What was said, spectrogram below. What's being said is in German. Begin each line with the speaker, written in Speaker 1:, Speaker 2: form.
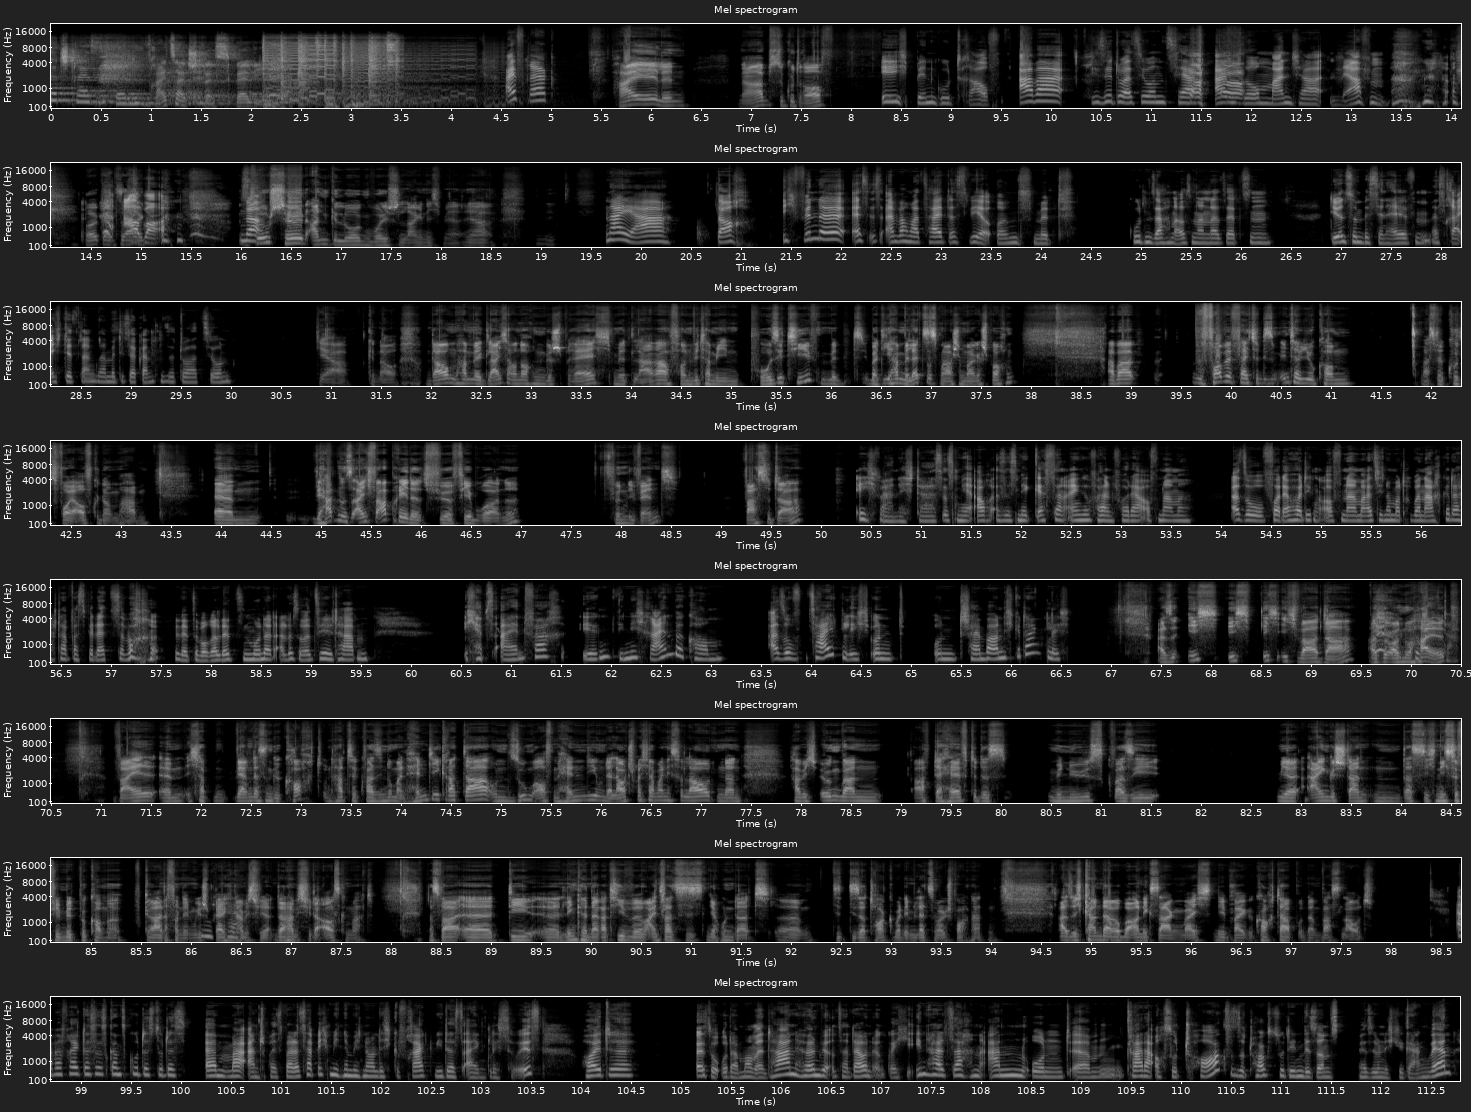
Speaker 1: Freizeitstress Berlin.
Speaker 2: Freizeitstress Berlin.
Speaker 3: Hi Frag.
Speaker 2: Hi Lynn. Na, bist du gut drauf?
Speaker 3: Ich bin gut drauf. Aber die Situation zerrt an so mancher Nerven.
Speaker 2: Wollte gerade sagen.
Speaker 3: Aber. Na,
Speaker 2: so schön angelogen wurde ich schon lange nicht mehr. Ja.
Speaker 3: naja, doch. Ich finde, es ist einfach mal Zeit, dass wir uns mit guten Sachen auseinandersetzen, die uns so ein bisschen helfen. Es reicht jetzt langsam mit dieser ganzen Situation.
Speaker 2: Ja, genau. Und darum haben wir gleich auch noch ein Gespräch mit Lara von Vitamin Positiv. Mit, über die haben wir letztes Mal schon mal gesprochen. Aber bevor wir vielleicht zu diesem Interview kommen, was wir kurz vorher aufgenommen haben, ähm, wir hatten uns eigentlich verabredet für Februar, ne? Für ein Event. Warst du da?
Speaker 3: Ich war nicht da. Es ist mir auch, es ist mir gestern eingefallen vor der Aufnahme. Also vor der heutigen Aufnahme, als ich nochmal drüber nachgedacht habe, was wir letzte Woche, letzte Woche, letzten Monat alles so erzählt haben. Ich habe es einfach irgendwie nicht reinbekommen. Also zeitlich und, und scheinbar auch nicht gedanklich.
Speaker 2: Also ich, ich, ich, ich war da, also auch nur halb, weil ähm, ich habe währenddessen gekocht und hatte quasi nur mein Handy gerade da und Zoom auf dem Handy und der Lautsprecher war nicht so laut und dann habe ich irgendwann auf der Hälfte des Menüs quasi mir eingestanden, dass ich nicht so viel mitbekomme, gerade von dem Gespräch.
Speaker 3: Okay.
Speaker 2: Dann habe ich wieder, dann habe ich wieder ausgemacht. Das war äh, die äh, linke Narrative im 21. Jahrhundert, äh, die, dieser Talk, über den wir letztes Mal gesprochen hatten. Also ich kann darüber auch nichts sagen, weil ich nebenbei gekocht habe und dann war es laut.
Speaker 3: Aber Frag, das ist ganz gut, dass du das ähm, mal ansprichst, weil das habe ich mich nämlich neulich gefragt, wie das eigentlich so ist. Heute, also oder momentan, hören wir uns dann dauernd irgendwelche Inhaltssachen an und ähm, gerade auch so Talks, also Talks, zu denen wir sonst persönlich gegangen wären.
